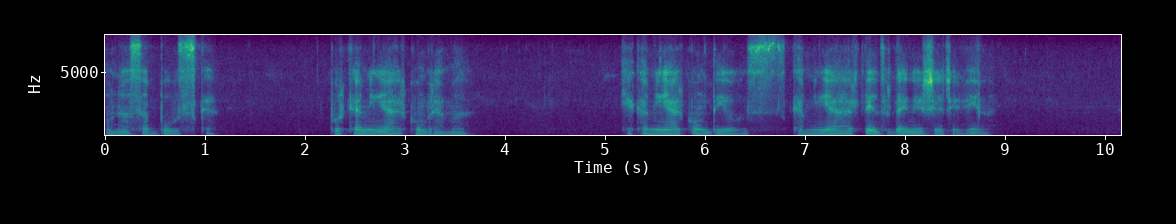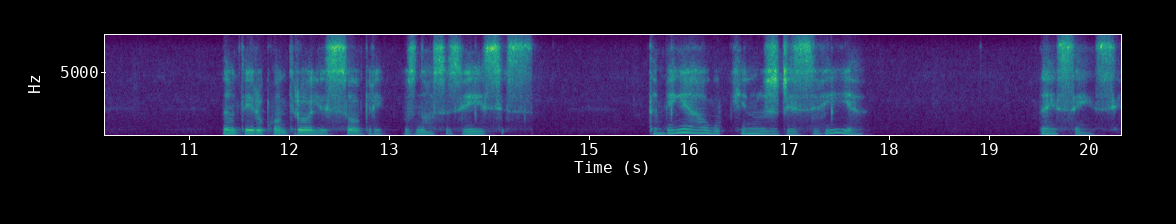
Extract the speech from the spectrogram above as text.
a nossa busca por caminhar com Brahman, que é caminhar com Deus, caminhar dentro da energia divina. Não ter o controle sobre os nossos vícios também é algo que nos desvia da essência.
